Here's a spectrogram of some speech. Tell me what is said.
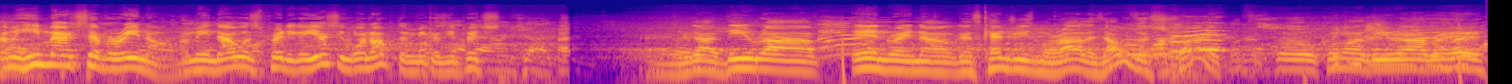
I mean, he matched Severino. I mean, that was pretty good. He actually one upped him because he pitched. We got D-Rob in right now against Kendrys Morales. That was a strike. Let's go. Come on, D-Rob, right here.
